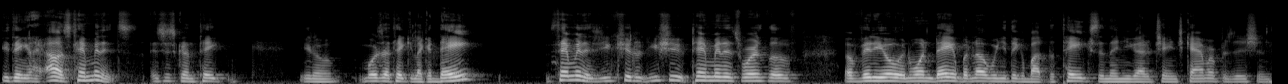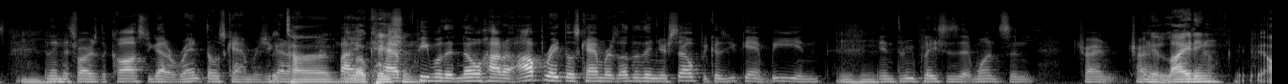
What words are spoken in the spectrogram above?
you think like, oh, it's ten minutes. It's just gonna take, you know, what does that take you? Like a day? Ten minutes. You should you shoot ten minutes worth of. Of video in one day, but no, when you think about the takes, and then you got to change camera positions, and then as far as the cost, you got to rent those cameras. You Mm-hmm. got to location. have people that know how to operate those cameras other than yourself because you can't be in Mhm. in three places at once and try and try and lighting, Oh,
